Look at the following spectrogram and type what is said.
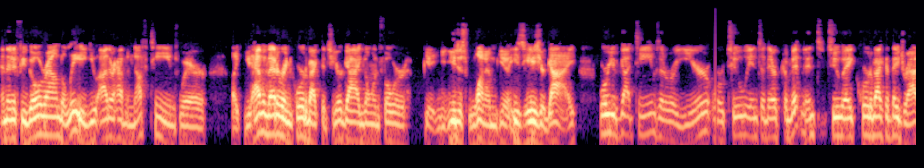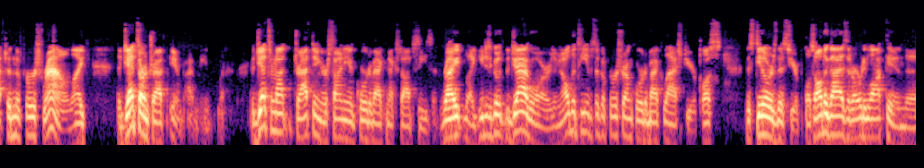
And then if you go around the league, you either have enough teams where like you have a veteran quarterback that's your guy going forward. You, you just want him. You know, he's he's your guy. Or you've got teams that are a year or two into their commitment to a quarterback that they drafted in the first round. Like the Jets aren't drafting. You know, I mean, the Jets are not drafting or signing a quarterback next offseason, right? Like you just go to the Jaguars. I mean, all the teams took a first round quarterback last year, plus the Steelers this year, plus all the guys that are already locked in, the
